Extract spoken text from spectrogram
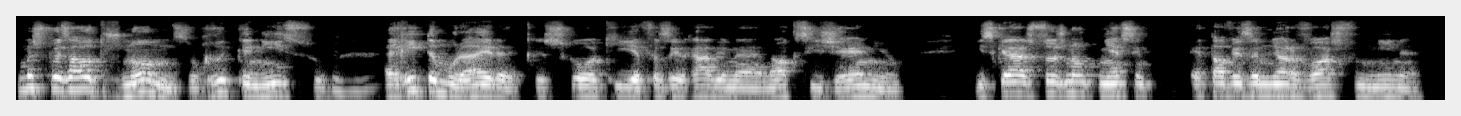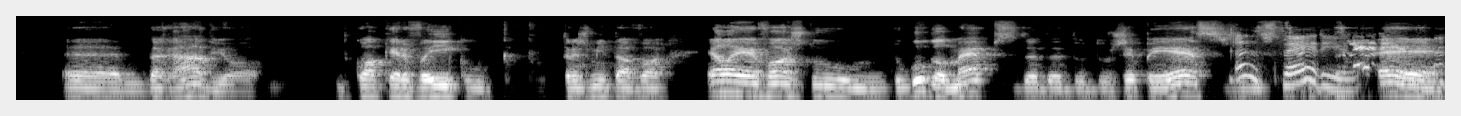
mas depois há outros nomes, o Rui Caniço, uhum. a Rita Moreira, que chegou aqui a fazer rádio na, na, Oxigênio, e se calhar as pessoas não conhecem, é talvez a melhor voz feminina uh, da rádio, ou de qualquer veículo que, que transmita a voz. Ela é a voz do, do Google Maps, do, do, do GPS. Ah, sério? É.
